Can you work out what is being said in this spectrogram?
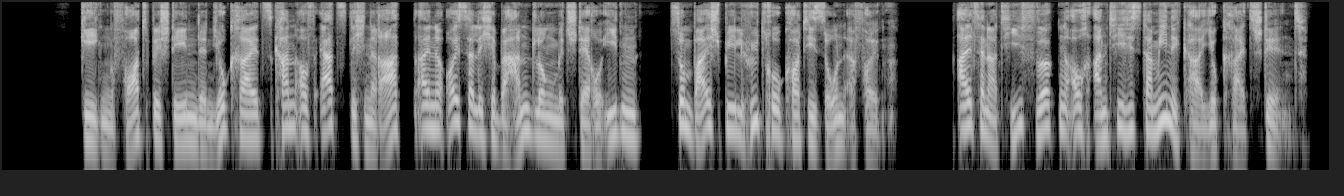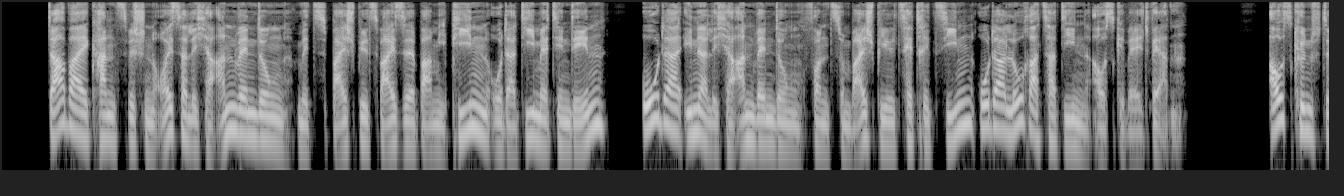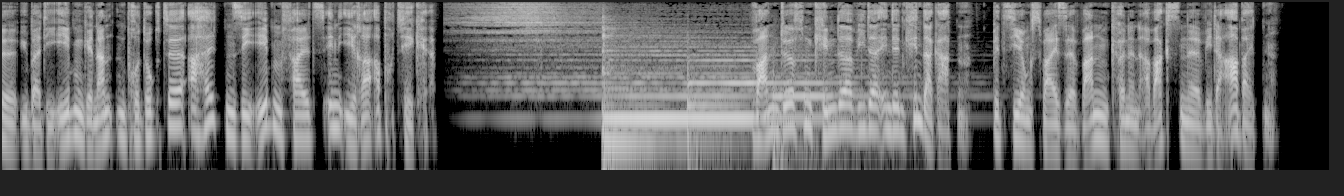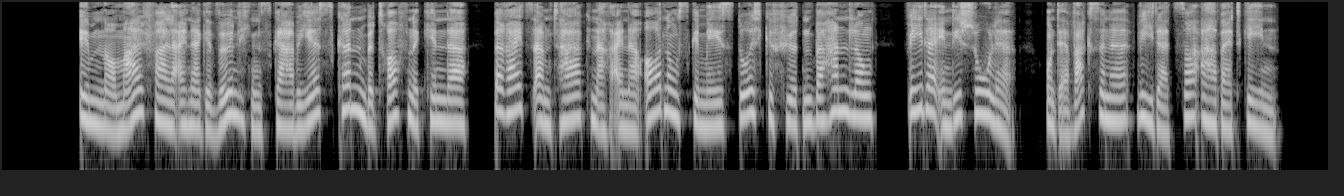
Gegen fortbestehenden Juckreiz kann auf ärztlichen Rat eine äußerliche Behandlung mit Steroiden, zum Beispiel Hydrocortison, erfolgen. Alternativ wirken auch Antihistaminika juckreizstillend. Dabei kann zwischen äußerlicher Anwendung mit beispielsweise Bamipin oder Dimetinden oder innerlicher Anwendung von zum Beispiel Cetrizin oder Loratadin ausgewählt werden. Auskünfte über die eben genannten Produkte erhalten Sie ebenfalls in Ihrer Apotheke. Wann dürfen Kinder wieder in den Kindergarten? Beziehungsweise wann können Erwachsene wieder arbeiten? Im Normalfall einer gewöhnlichen Skabies können betroffene Kinder bereits am Tag nach einer ordnungsgemäß durchgeführten Behandlung wieder in die Schule und Erwachsene wieder zur Arbeit gehen.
